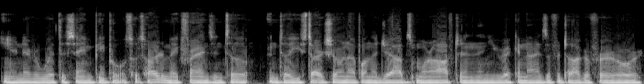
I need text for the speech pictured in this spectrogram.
you're never with the same people. So it's hard to make friends until until you start showing up on the jobs more often, and then you recognize the photographer, or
